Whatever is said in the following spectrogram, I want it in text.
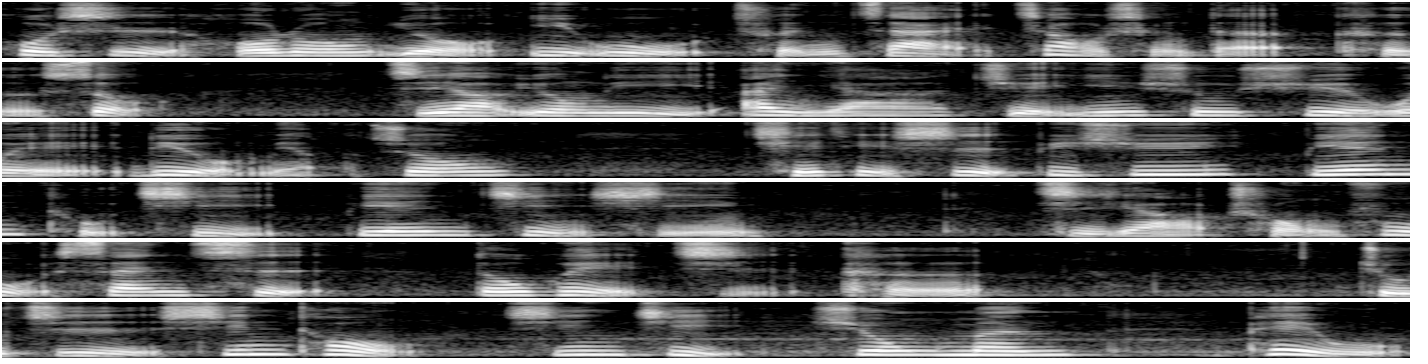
或是喉咙有异物存在造成的咳嗽，只要用力按压厥阴腧穴位六秒钟，前提是必须边吐气边进行，只要重复三次都会止咳。主治心痛、心悸、胸闷。配伍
